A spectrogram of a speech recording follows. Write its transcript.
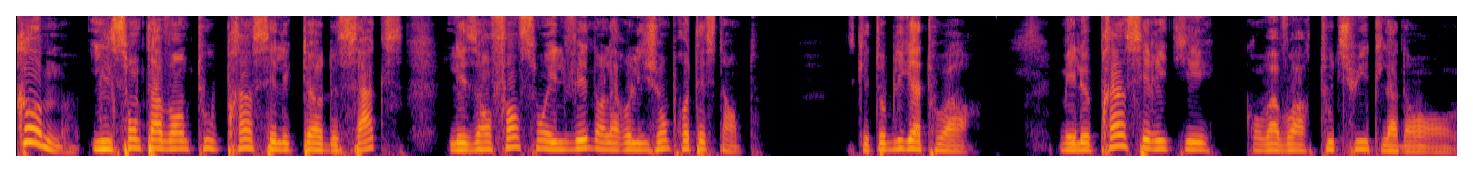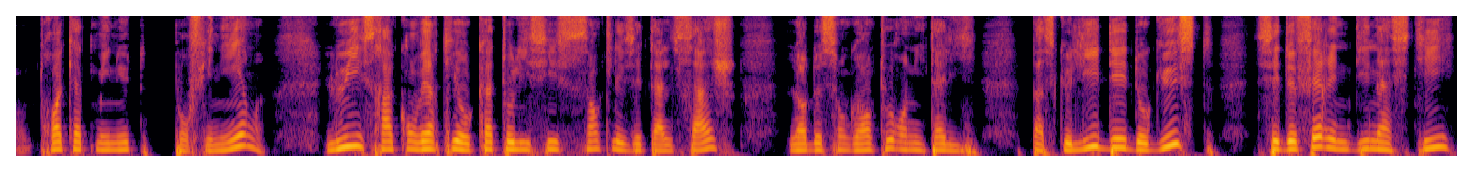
comme ils sont avant tout princes électeurs de Saxe, les enfants sont élevés dans la religion protestante, ce qui est obligatoire. Mais le prince héritier qu'on va voir tout de suite là dans 3-4 minutes pour finir, lui sera converti au catholicisme sans que les États le sachent lors de son grand tour en Italie. Parce que l'idée d'Auguste, c'est de faire une dynastie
